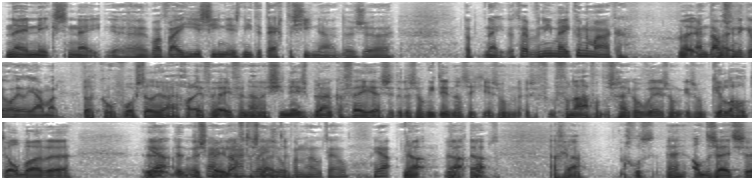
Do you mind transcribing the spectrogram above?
Nee, niks. Nee. Uh, wat wij hier zien is niet het echte China. Dus uh, dat, nee, dat hebben we niet mee kunnen maken. Nee, en dat nee. vind ik wel heel jammer. Dat kan ik me voorstellen, ja. Gewoon even, even naar een Chinees bruin café uh, zit er dus ook niet in. Dan zit je in zo'n, vanavond waarschijnlijk ook weer in zo'n, in zo'n kille hotelbar ja, de, de spelen af te sluiten. op een hotel. Ja, ja, ja, ja. Ach ja. Maar goed, hè? anderzijds, uh,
